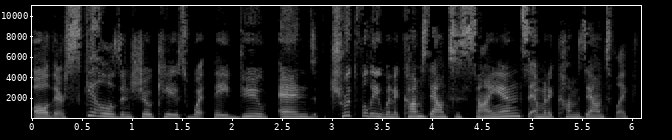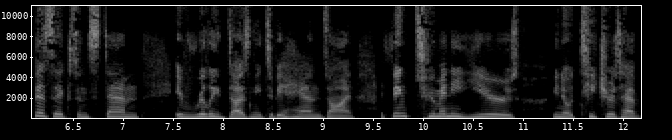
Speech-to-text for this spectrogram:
all their skills and showcase what they do. And truthfully, when it comes down to science and when it comes down to like physics and STEM, it really does need to be hands on. I think too many years, you know, teachers have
